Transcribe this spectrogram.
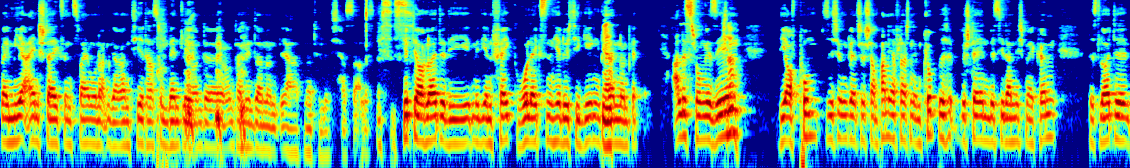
bei mir einsteigst, in zwei Monaten garantiert hast du ein Bentley und, äh, unterm Hintern und ja, natürlich hast du alles. Es gibt ja auch Leute, die mit ihren Fake-Rolexen hier durch die Gegend Ja. rennen und alles schon gesehen, Klar. die auf Pump sich irgendwelche Champagnerflaschen im Club be- bestellen, bis sie dann nicht mehr können. Dass Leute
